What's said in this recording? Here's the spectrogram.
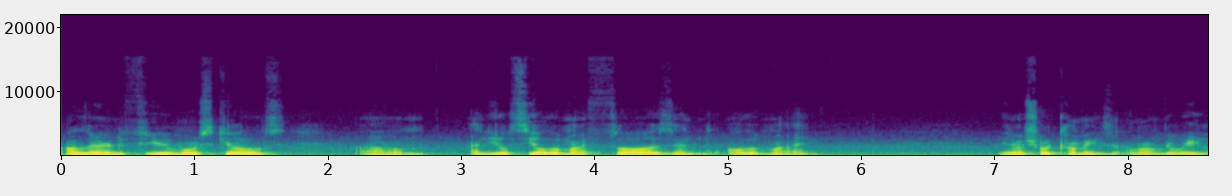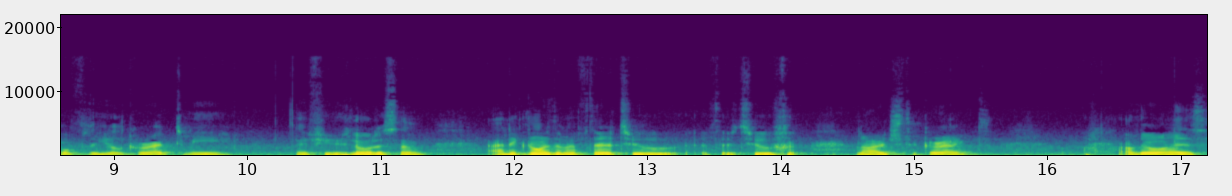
I'll learn a few more skills um, and you'll see all of my flaws and all of my you know shortcomings along the way. Hopefully you'll correct me if you notice them and ignore them if they're too if they're too large to correct. Otherwise.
